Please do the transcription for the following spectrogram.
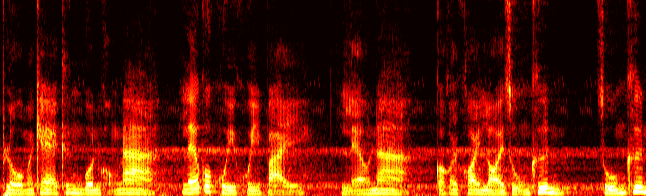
โผล่มาแค่ครึ่งบนของหน้า แล้วก็คุยคุยไป แล้วหน้าก็ค่อยๆลอยสูงขึ้น สูงขึ้น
